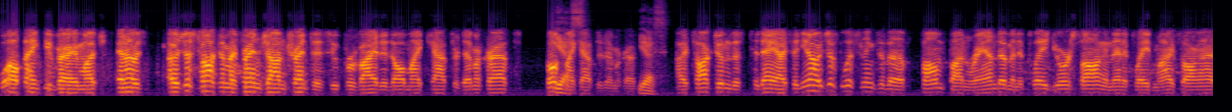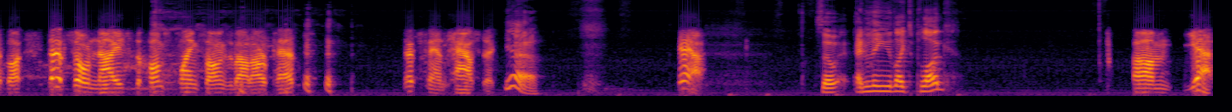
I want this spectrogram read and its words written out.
Well, thank you very much. And I was I was just talking to my friend John Trentes, who provided all my cats are Democrats. Both my Yes. cats are Democrats. yes, I talked to him this today. I said, you know, I was just listening to the Fump on random, and it played your song, and then it played my song, and I thought that's so nice. The Fump's playing songs about our pets. that's fantastic. yeah. Yeah. So, anything you'd like to plug? Um, yes,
